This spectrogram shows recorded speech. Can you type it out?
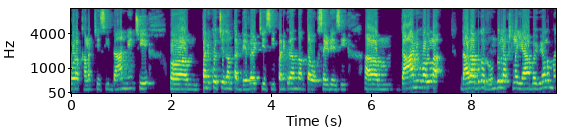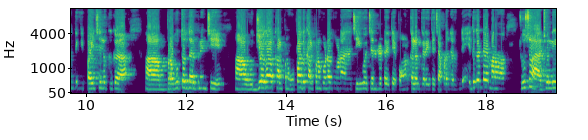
కూడా కలెక్ట్ చేసి దాని నుంచి పనికొచ్చేదంతా డివైడ్ చేసి పనికిరాందంతా ఒక సైడ్ వేసి ఆ, దాని వల్ల దాదాపుగా రెండు లక్షల యాభై వేల మందికి పైచిలుకగా ఆ, ప్రభుత్వం తరపు నుంచి ఆ ఉద్యోగ కల్పన ఉపాధి కల్పన కూడా కూడా చేయవచ్చినట్టు అనేటట్టు అయితే పవన్ కళ్యాణ్ గారు అయితే చెప్పడం జరుగుతుంది. ఎందుకంటే మనం చూసాం యాక్చువల్లీ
